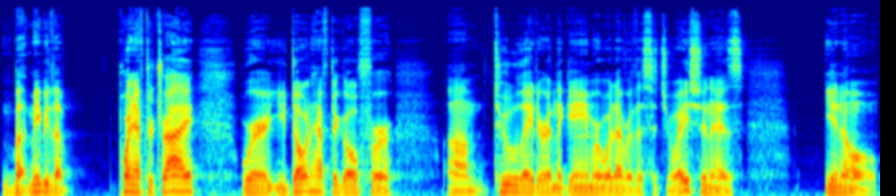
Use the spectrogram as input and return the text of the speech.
but maybe the point after try, where you don't have to go for um, two later in the game or whatever the situation is, you know,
